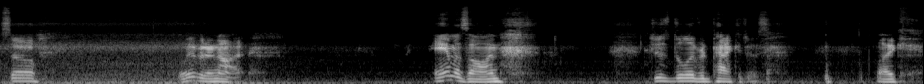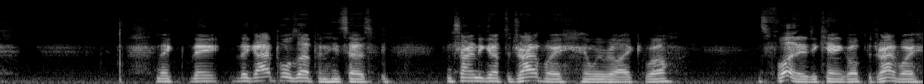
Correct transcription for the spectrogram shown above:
So, believe it or not, Amazon just delivered packages. Like they they the guy pulls up and he says, I'm trying to get up the driveway and we were like, Well, it's flooded, you can't go up the driveway.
